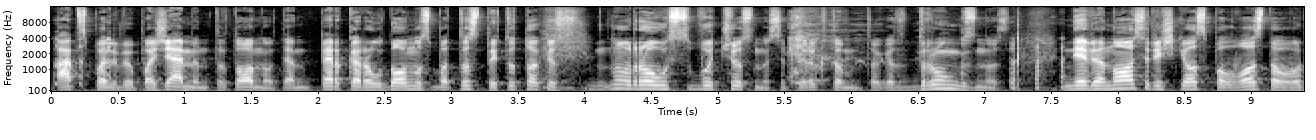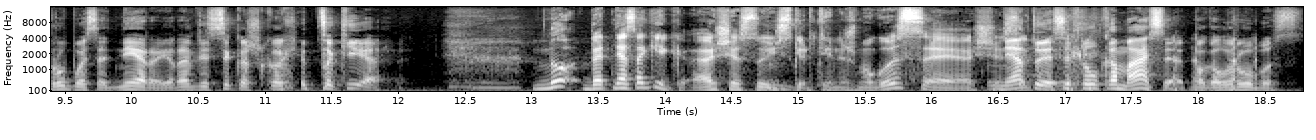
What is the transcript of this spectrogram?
atspalvių pažemintų tonų, ten perka raudonus batus, tai tu tokius, nu, rausvučius nusipirktum, tokius drungznus. Ne vienos ryškios spalvos tavo rūbose nėra, yra visi kažkokie tokie. Nu, bet nesakyk, aš esu išskirtinis žmogus. Esu... Ne, tu esi pilkamasė pagal rūbus.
